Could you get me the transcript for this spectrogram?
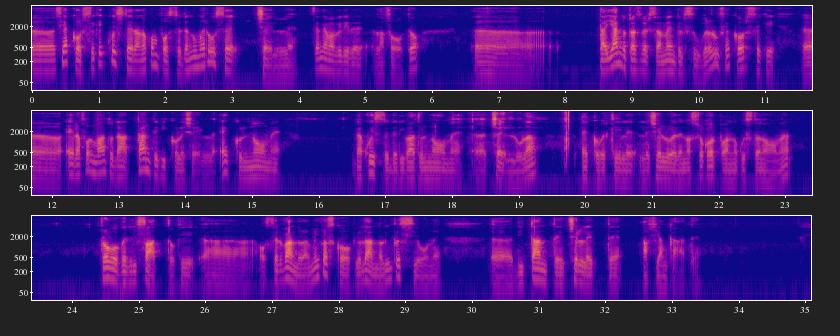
eh, si accorse che queste erano composte da numerose celle. Se andiamo a vedere la foto, eh, tagliando trasversalmente il sughero, lui si accorse che eh, era formato da tante piccole celle. Ecco il nome, da questo è derivato il nome eh, cellula, ecco perché le, le cellule del nostro corpo hanno questo nome, proprio per il fatto che eh, osservandole al microscopio danno l'impressione eh, di tante cellette affiancate.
